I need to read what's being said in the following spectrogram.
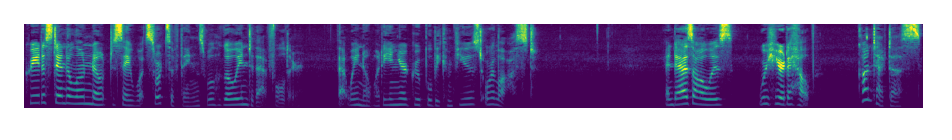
create a standalone note to say what sorts of things will go into that folder. That way nobody in your group will be confused or lost. And as always, we're here to help. Contact us.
